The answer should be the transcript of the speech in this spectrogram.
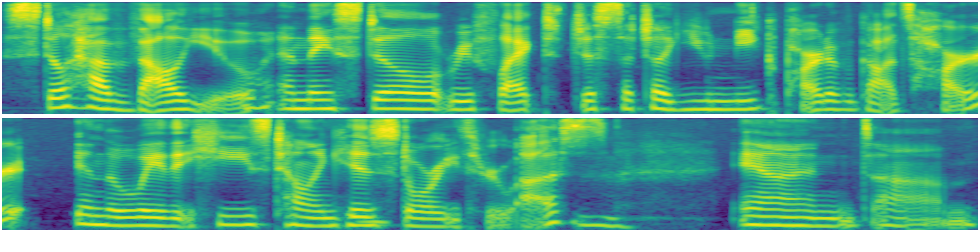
still have value and they still reflect just such a unique part of god's heart in the way that he's telling his story through us mm. and um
